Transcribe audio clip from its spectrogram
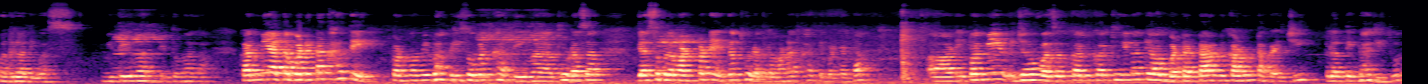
पंधरा दिवस. मी ते म्हणते तुम्हाला. कारण मी आता बटाटा खाते पण मग मी भाकरीसोबत खाते. थोडासा जास्त प्रमाण पण नाही एकदम थोड्या प्रमाणात खाते बटाटा. आणि पण मी जेव्हा वजन कमी करत होती ना तेव्हा बटाटा मी काढून टाकायची प्रत्येक भाजीतून.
